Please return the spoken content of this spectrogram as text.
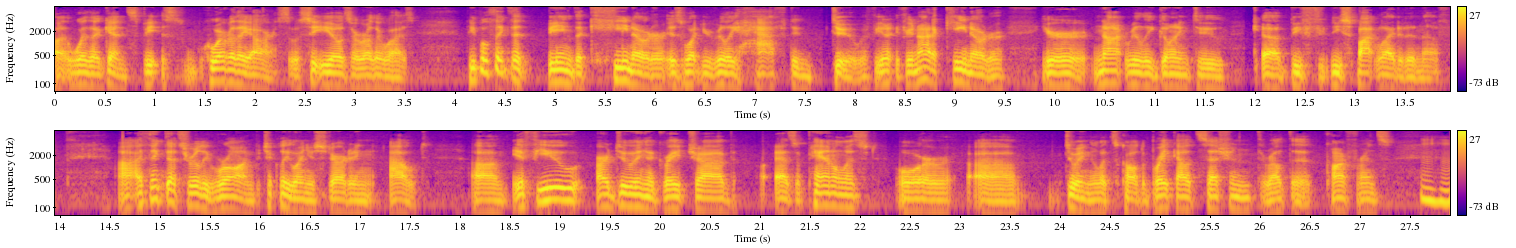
uh, whether again, whoever they are, so CEOs or otherwise, people think that being the keynoter is what you really have to do. If, you, if you're not a keynoter, you're not really going to uh, be, be spotlighted enough. Uh, I think that's really wrong, particularly when you're starting out. Um, if you are doing a great job as a panelist or uh, doing what's called a breakout session throughout the conference, mm-hmm.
